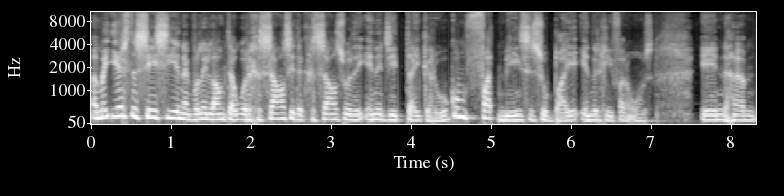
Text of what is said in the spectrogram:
In my eerste sessie en ek wil nie lank daaroor gesels het ek gesels oor die energy taker. Hoekom vat mense so baie energie van ons? En ehm um,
